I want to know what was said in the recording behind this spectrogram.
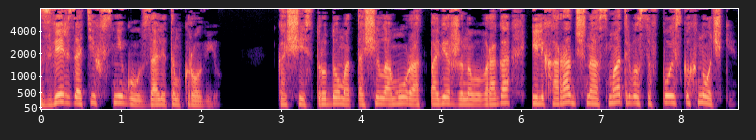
Зверь затих в снегу, залитым кровью. Кощей с трудом оттащил Амура от поверженного врага и лихорадочно осматривался в поисках ночки.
